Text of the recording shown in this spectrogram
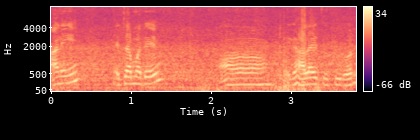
आणि याच्यामध्ये घालायचं चुरण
